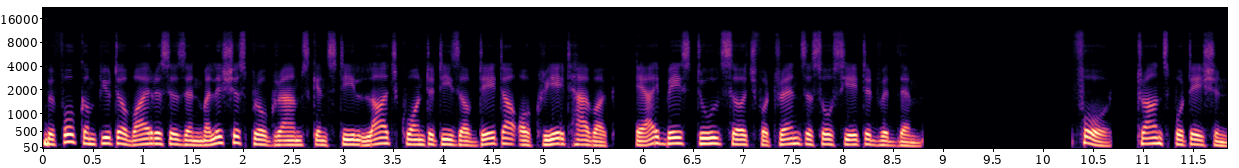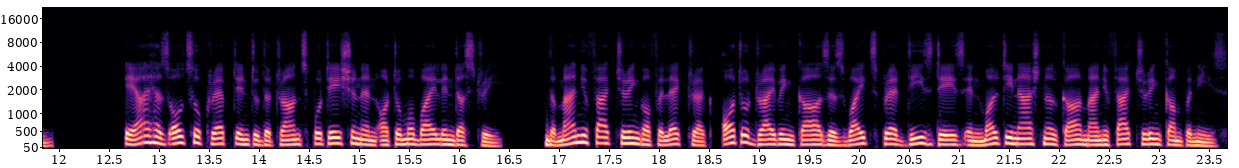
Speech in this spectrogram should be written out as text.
Before computer viruses and malicious programs can steal large quantities of data or create havoc, AI-based tools search for trends associated with them. 4. Transportation. AI has also crept into the transportation and automobile industry. The manufacturing of electric, auto driving cars is widespread these days in multinational car manufacturing companies.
